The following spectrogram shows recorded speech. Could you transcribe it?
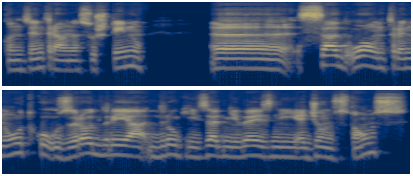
koncentriramo na suštinu. E, sad u ovom trenutku uz Rodrija drugi zadnji vezni je John Stones,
